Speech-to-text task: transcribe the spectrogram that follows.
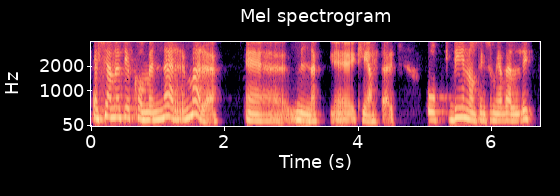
jag känner att jag kommer närmare eh, mina eh, klienter. Och Det är någonting som jag, väldigt,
